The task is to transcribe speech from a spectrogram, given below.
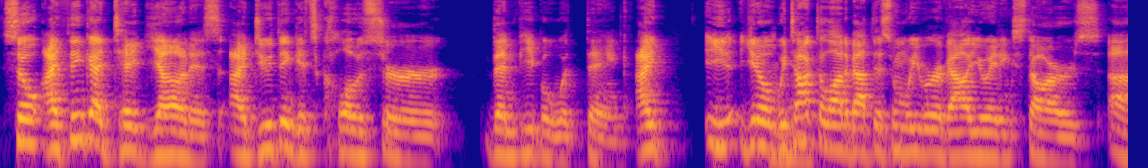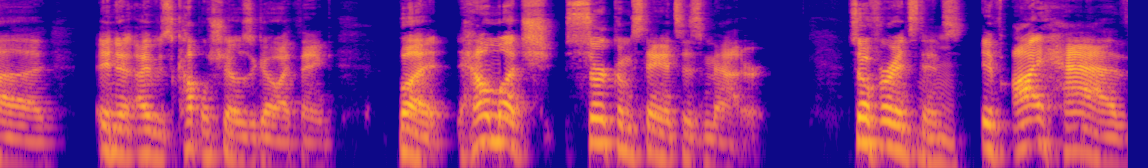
So I think I'd take Giannis. I do think it's closer than people would think. I, you know, we Mm-hmm. talked a lot about this when we were evaluating stars. Uh, in a, it was a couple shows ago, I think. But how much circumstances matter. So, for instance, mm-hmm. if I have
